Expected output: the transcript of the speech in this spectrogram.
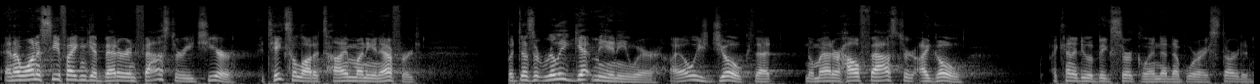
And I want to see if I can get better and faster each year. It takes a lot of time, money, and effort. But does it really get me anywhere? I always joke that no matter how faster I go, I kind of do a big circle and end up where I started.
